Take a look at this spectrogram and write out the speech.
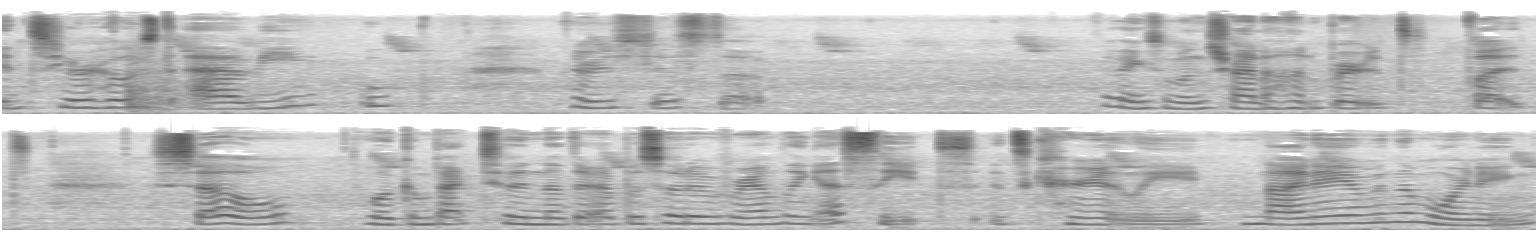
It's your host, Abby. Oop. There's just, uh, I think someone's trying to hunt birds. But, so, welcome back to another episode of Rambling Aesthetes. It's currently 9 a.m. in the morning.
